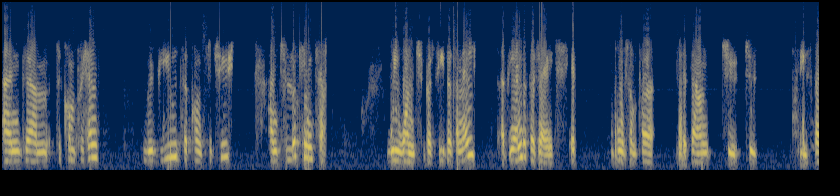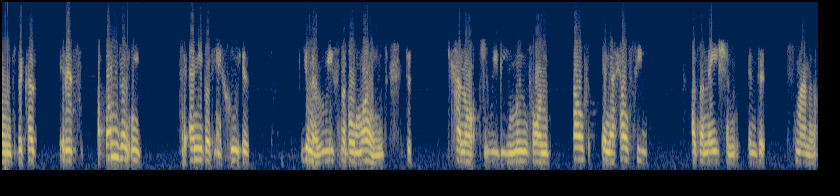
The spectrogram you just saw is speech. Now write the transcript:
and um, to comprehensively review the constitution and to look into how we want to proceed as a nation. At the end of the day, it's important for sit down to, to these things because it is abundantly to anybody who is, you know, reasonable mind to cannot really move on in a healthy as a nation in this manner.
